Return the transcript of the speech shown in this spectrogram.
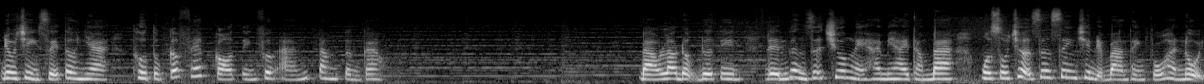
điều chỉnh giấy tờ nhà, thủ tục cấp phép có tính phương án tăng tầng cao. Báo Lao động đưa tin, đến gần giữa trưa ngày 22 tháng 3, một số chợ dân sinh trên địa bàn thành phố Hà Nội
